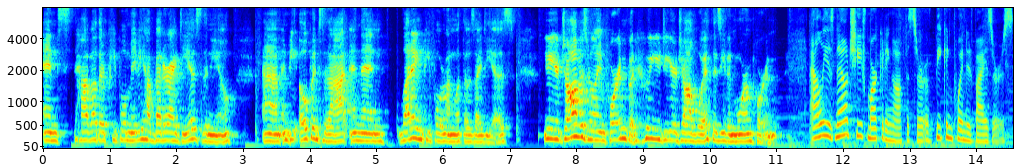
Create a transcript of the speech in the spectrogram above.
and have other people maybe have better ideas than you um, and be open to that and then letting people run with those ideas you know your job is really important but who you do your job with is even more important Allie is now Chief Marketing Officer of Beacon Pointe Advisors,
